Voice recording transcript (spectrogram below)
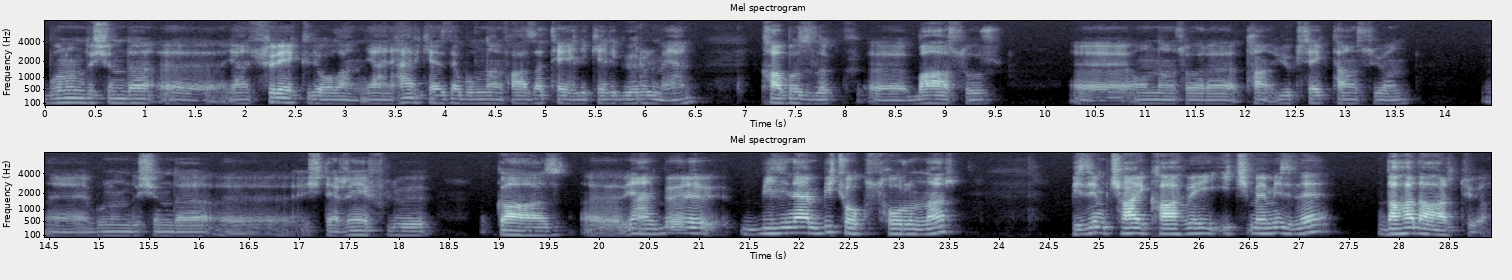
Bunun dışında e, yani sürekli olan yani herkeste bulunan fazla tehlikeli görülmeyen kabızlık, e, basur, e, ondan sonra ta, yüksek tansiyon, e, bunun dışında e, işte reflü, gaz, e, yani böyle bilinen birçok sorunlar bizim çay kahveyi içmemizle daha da artıyor.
